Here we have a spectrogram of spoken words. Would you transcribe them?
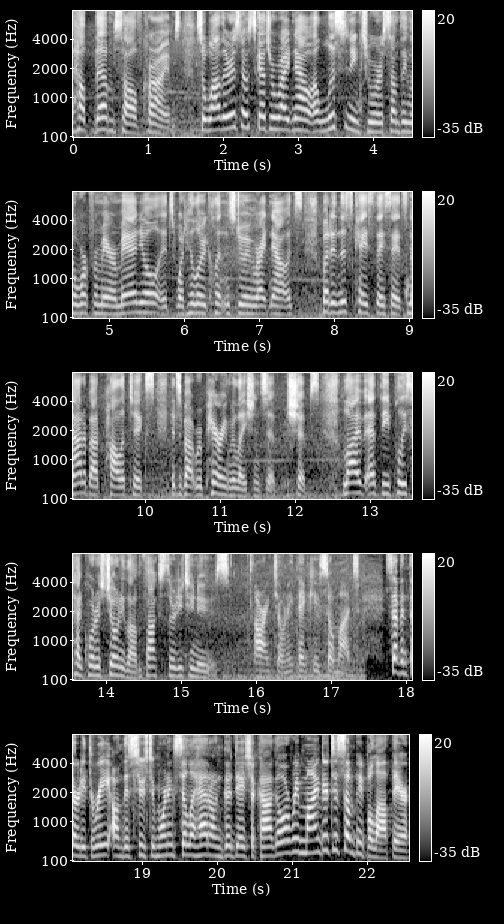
help them solve crimes. So while there is no schedule right now, a listening tour is something that worked for Mayor Emanuel. It's what Hillary Clinton's doing right now. It's but in this case, they say it's not about politics. It's about repairing relationships. Live at the police headquarters, Joni Lum, Fox 32 News. All right, Joni, thank you so much. 733 on this Tuesday morning, still ahead on Good Day Chicago. A reminder to some people out there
